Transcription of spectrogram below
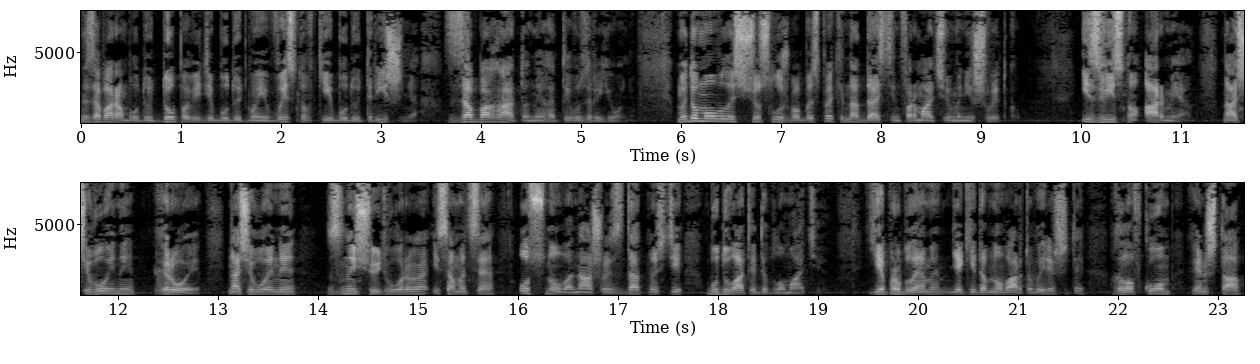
Незабаром будуть доповіді, будуть мої висновки, і будуть рішення. Забагато негативу з регіонів. Ми домовились, що Служба безпеки надасть інформацію мені швидко. І, звісно, армія. Наші воїни герої. Наші воїни знищують ворога, і саме це основа нашої здатності будувати дипломатію. Є проблеми, які давно варто вирішити. Головком, генштаб,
